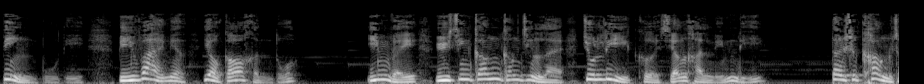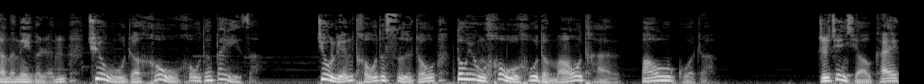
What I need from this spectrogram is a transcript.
并不低，比外面要高很多。因为雨欣刚刚进来就立刻香汗淋漓，但是炕上的那个人却捂着厚厚的被子。就连头的四周都用厚厚的毛毯包裹着。只见小开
